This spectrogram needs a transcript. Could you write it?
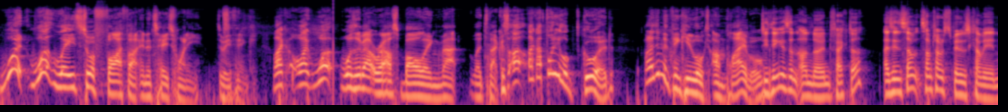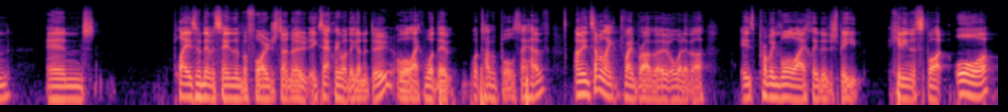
What What leads to a fifer in a T Twenty? Do we think? Like, like what was it about Ralph's bowling that led to that? Because I like I thought he looked good, but I didn't think he looked unplayable. Do you think it's an unknown factor? As in, some sometimes spinners come in and players have never seen them before and just don't know exactly what they're going to do or like what they what type of balls they have. I mean, someone like Dwayne Bravo or whatever is probably more likely to just be hitting the spot. Or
